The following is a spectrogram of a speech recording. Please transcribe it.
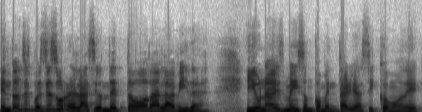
Entonces, pues es su relación de toda la vida. Y una vez me hizo un comentario así como de,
